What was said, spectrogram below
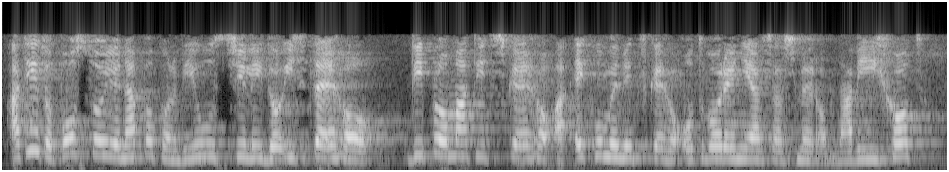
A tieto postoje napokon vyústili do istého diplomatického a ekumenického otvorenia sa smerom na východ,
